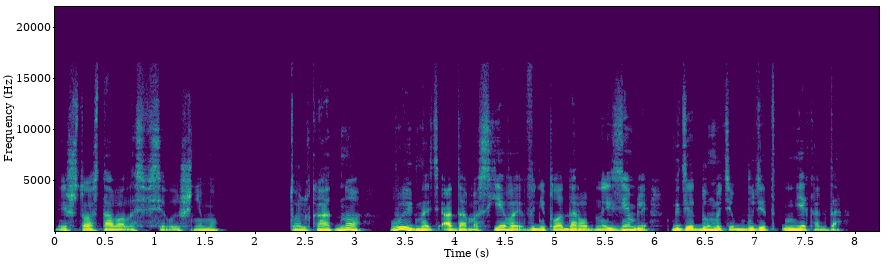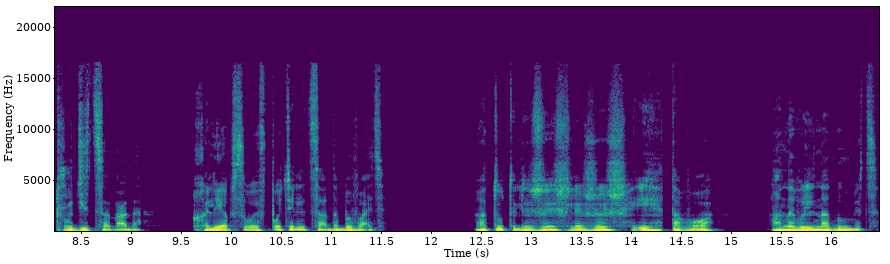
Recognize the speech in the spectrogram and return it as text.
И что оставалось Всевышнему? Только одно — выгнать Адама с Евой в неплодородные земли, где думать им будет некогда. Трудиться надо. Хлеб свой в поте лица добывать. А тут лежишь, лежишь и того. Он и вольнодумец.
